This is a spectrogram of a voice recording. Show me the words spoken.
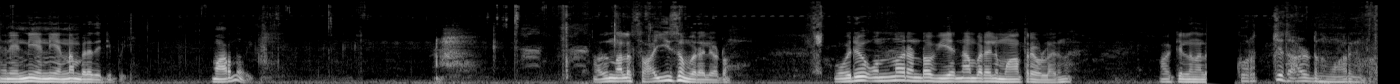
ഞാൻ എണ്ണി എണ്ണി എണ്ണം വരെ തെറ്റിപ്പോയി. മറന്നുപോയി. അത് നല്ല സൈസും വരൽ കേട്ടോ. ഒരു ഒന്നോ രണ്ടോ വിയറ്റ്നാം വരാൽ മാത്രമേ ഉള്ളായിരുന്നു. ബാക്കിയെല്ലാം നല്ല കുറച്ച് താഴോട്ടൊന്ന് മാറി നമ്മൾ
